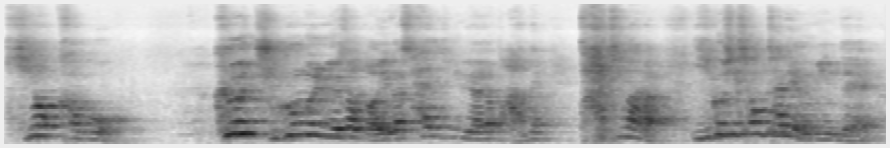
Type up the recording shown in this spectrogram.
기억하고 그 죽음을 위해서 너희가 살기 위하여 마음에 다짐하라 이것이 성찬의 의미인데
